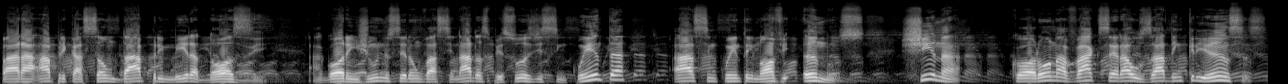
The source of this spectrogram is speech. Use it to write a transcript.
para a aplicação da primeira dose. Agora, em junho, serão vacinadas pessoas de 50 a 59 anos. China, Coronavac será usada em crianças.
